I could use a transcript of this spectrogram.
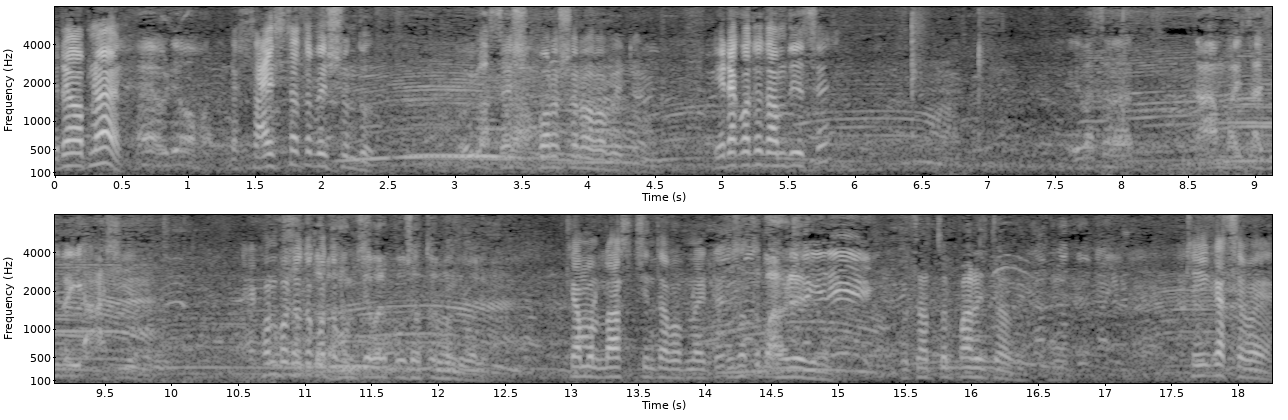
এটা আপনার? হ্যাঁ সাইজটা তো বেশ সুন্দর। বেশ বড় সড়ো হবে এটা। এটা কত দাম দিয়েছে? বাচ্চাটার দাম ভাই ভাই আশি এখন পর্যন্ত কত বলছে? বলতে পারে পঁচাত্তর বলতে কেমন লাস্ট চিন্তা ভাবনা এটা? পঁচাত্তর পার পঁচাত্তর পার হইতে হবে। ঠিক আছে ভাইয়া।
